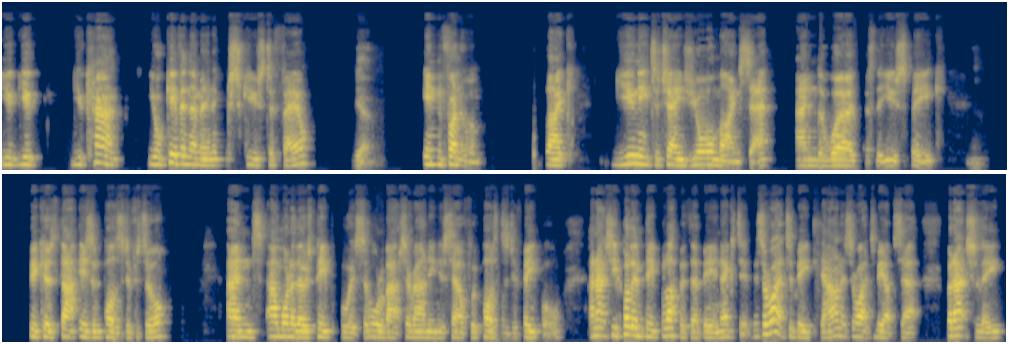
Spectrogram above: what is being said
you you you can't. You're giving them an excuse to fail. Yeah. In front of them, like you need to change your mindset and the words that you speak mm. because that isn't positive at all. And I'm one of those people. It's all about surrounding yourself with positive people and actually pulling people up if they're being negative. It's all right to be down. It's all right to be upset, but actually,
